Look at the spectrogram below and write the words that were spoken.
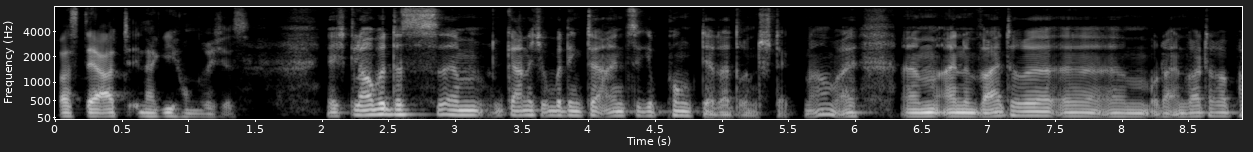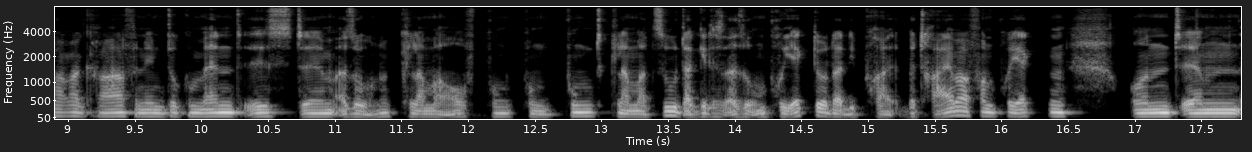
was derart energiehungrig ist. Ja, ich glaube, das ist ähm, gar nicht unbedingt der einzige Punkt, der da drin steckt, ne? weil ähm, eine weitere äh, ähm, oder ein weiterer Paragraph in dem Dokument ist, ähm, also ne, Klammer auf, Punkt, Punkt, Punkt, Klammer zu, da geht es also um Projekte oder die Pre Betreiber von Projekten und ähm,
